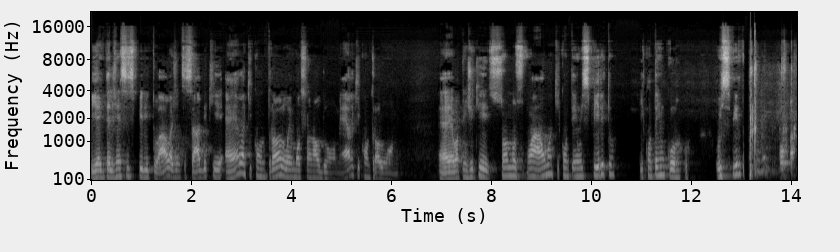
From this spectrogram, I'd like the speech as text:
E a inteligência espiritual, a gente sabe que é ela que controla o emocional do homem, é ela que controla o homem. É, eu aprendi que somos uma alma que contém um espírito e contém um corpo. O espírito. Opa!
